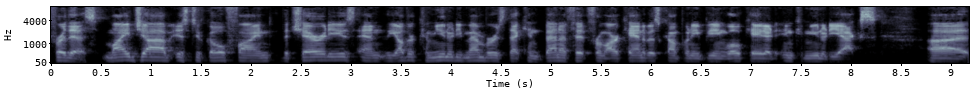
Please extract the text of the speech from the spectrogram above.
for this. My job is to go find the charities and the other community members that can benefit from our cannabis company being located in Community X. Uh,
